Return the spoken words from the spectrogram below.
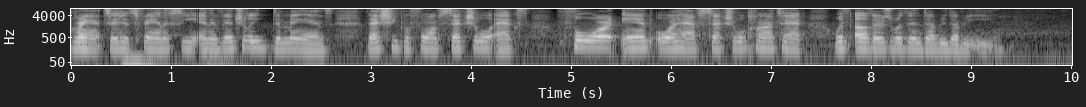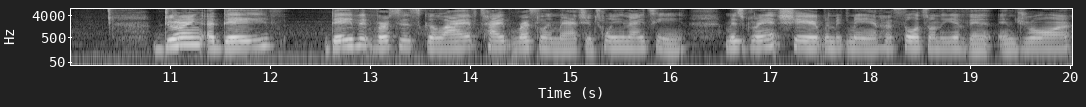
Grant to his fantasy and eventually demands that she perform sexual acts for and or have sexual contact with others within WWE. During a Dave David versus Goliath type wrestling match in 2019, Ms. Grant shared with McMahon her thoughts on the event and draw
